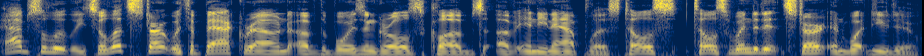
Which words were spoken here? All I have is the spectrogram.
Absolutely. So let's start with the background of the Boys and Girls Clubs of Indianapolis. Tell us tell us when did it start and what do you do?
